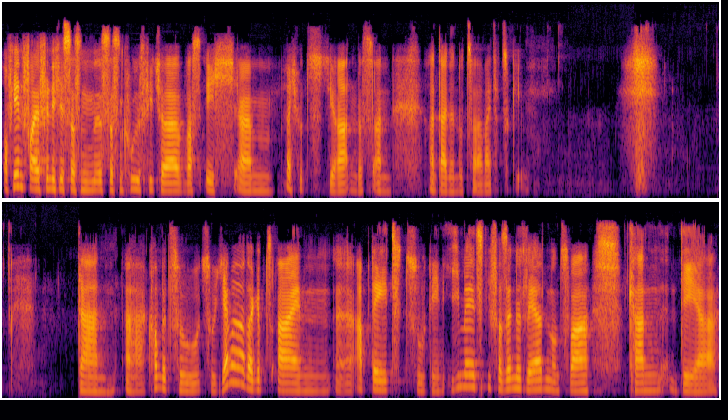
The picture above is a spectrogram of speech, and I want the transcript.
auf jeden Fall finde ich, ist das ein, ist das ein cooles Feature, was ich, ähm, ja, ich würde dir raten, das an, an deine Nutzer weiterzugeben. Dann äh, kommen wir zu, zu Yammer. Da gibt es ein äh, Update zu den E-Mails, die versendet werden. Und zwar kann der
